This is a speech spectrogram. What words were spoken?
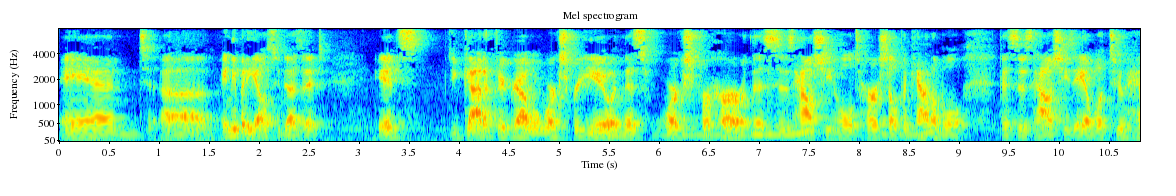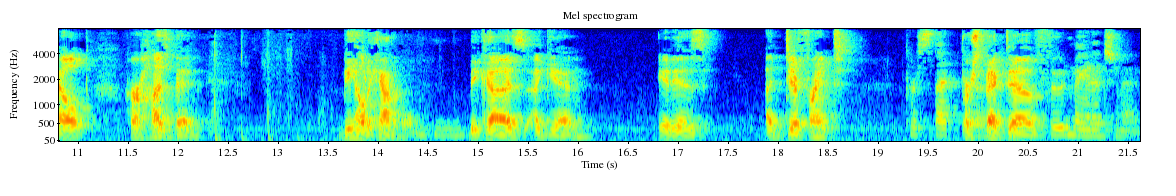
and uh, anybody else who does it. It's you got to figure out what works for you, and this works for her. This is how mm-hmm. she holds herself accountable. This is how she's able to help her husband be held accountable. Mm-hmm. Because again, it is a different perspective. perspective Food management.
